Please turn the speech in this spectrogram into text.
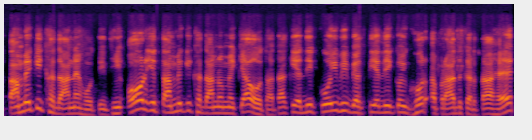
तांबे की खदानें होती थी और ये तांबे की खदानों में क्या होता था कि यदि कोई भी व्यक्ति यदि कोई घोर अपराध करता है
